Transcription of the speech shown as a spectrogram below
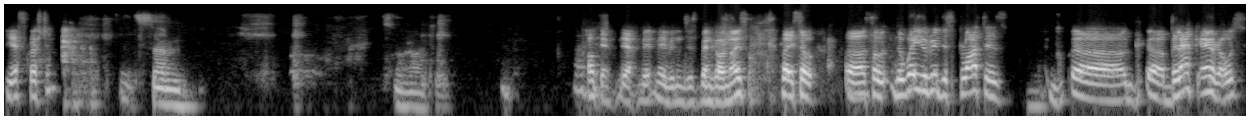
yes, question? It's, um, it's not on to Okay, yeah, maybe just background noise. Right, so uh, so the way you read this plot is uh, uh, black arrows,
